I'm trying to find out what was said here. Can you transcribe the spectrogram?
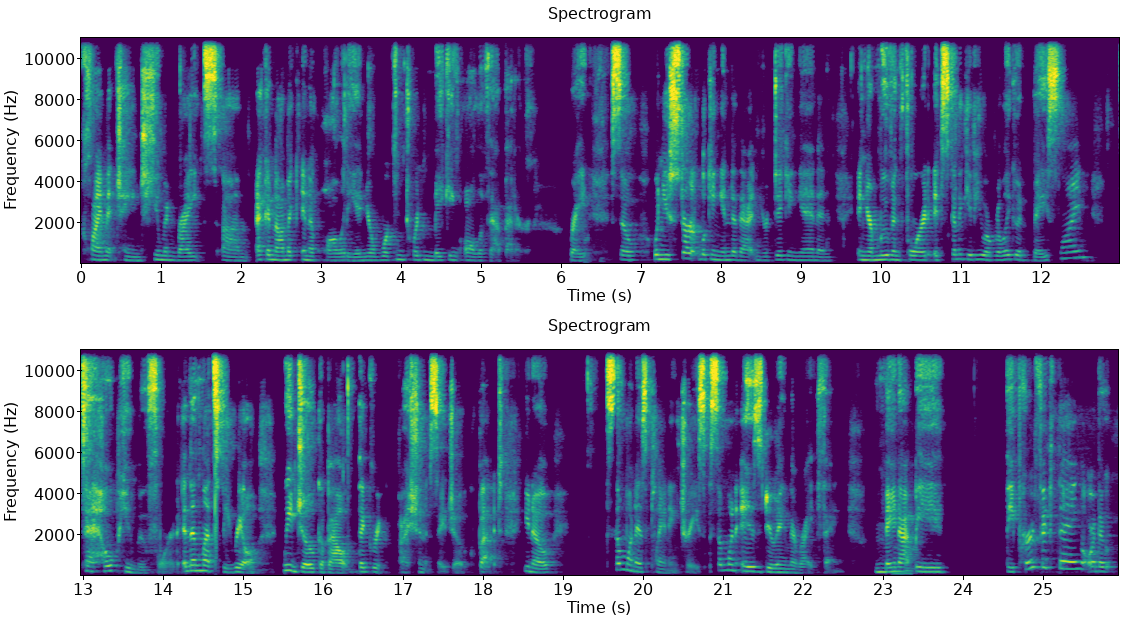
climate change, human rights, um, economic inequality, and you're working toward making all of that better. Right. So when you start looking into that and you're digging in and and you're moving forward, it's going to give you a really good baseline to help you move forward. And then let's be real. We joke about the green, I shouldn't say joke, but you know, someone is planting trees. Someone is doing the right thing. May mm-hmm. not be the perfect thing or the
